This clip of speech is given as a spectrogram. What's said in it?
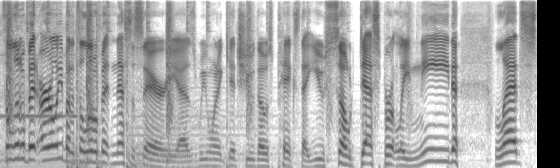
It's a little bit early, but it's a little bit necessary as we want to get you those picks that you so desperately need. Let's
